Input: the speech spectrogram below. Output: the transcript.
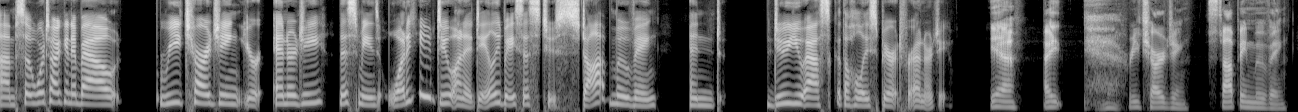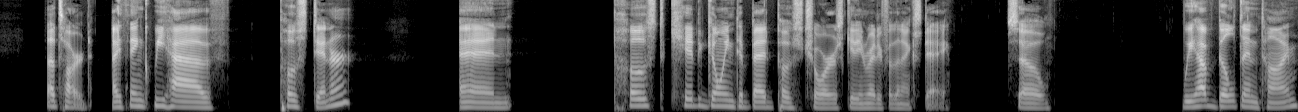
Um, so we're talking about recharging your energy. This means what do you do on a daily basis to stop moving and do you ask the Holy Spirit for energy? Yeah, I recharging, stopping moving. That's hard. I think we have post dinner and post kid going to bed, post chores, getting ready for the next day. So we have built in time.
